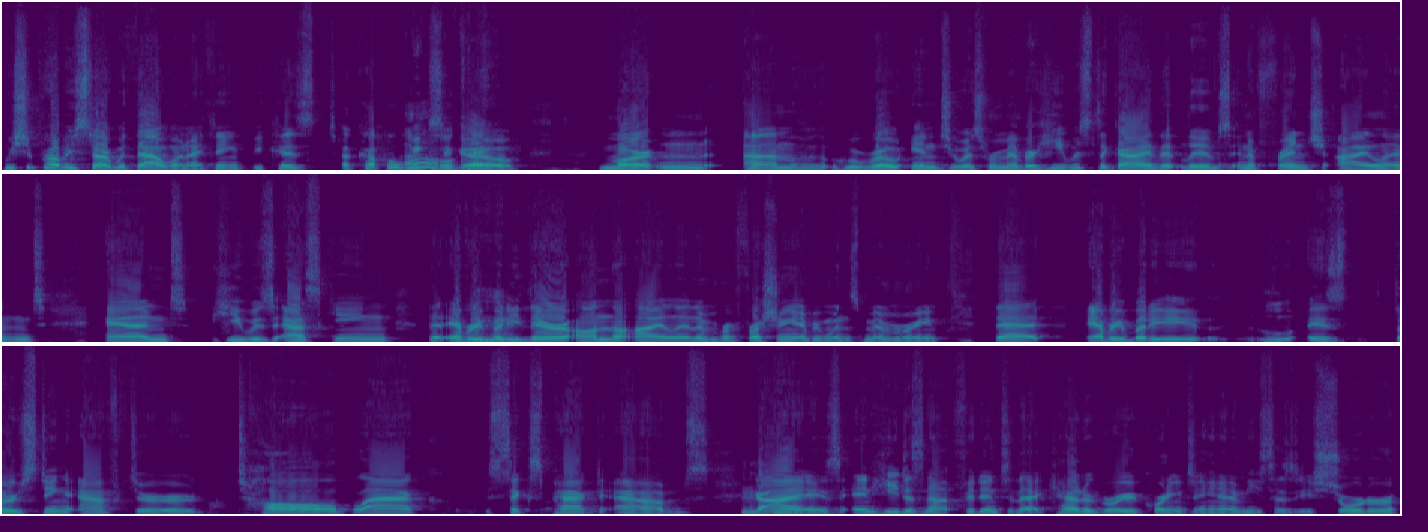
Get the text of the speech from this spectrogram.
we should probably start with that one. I think because a couple weeks Oh, okay. ago, Martin, um, who- who wrote into us. Remember, he was the guy that lives in a French island, and he was asking that everybody there on the island and refreshing everyone's memory that everybody is thirsting after tall, black, six packed abs Mhm. guys, and he does not fit into that category according to him. He says he's shorter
